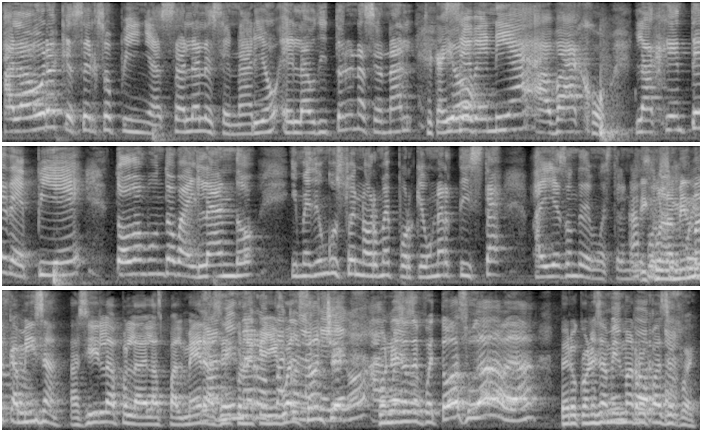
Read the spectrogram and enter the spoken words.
A la hora que Celso Piña sale al escenario, el Auditorio Nacional Se cayó. venía abajo, la gente de pie, todo mundo bailando y me dio un gusto enorme porque un artista ahí es donde demuestra. ¿no? Ah, Y con la misma camisa, así la, la de las palmeras, La ¿eh? con la que llegó al Sonche, llegó, a con esa se fue toda sudada, ¿verdad? Pero con esa No misma importa, ropa se fue.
